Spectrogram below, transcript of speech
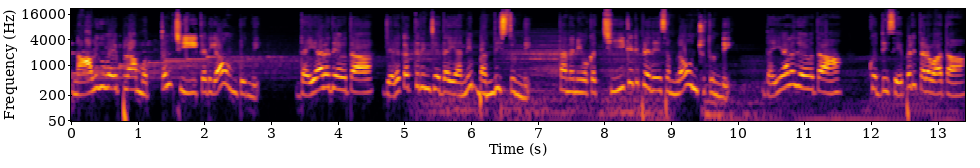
నాలుగు వైపులా మొత్తం చీకటిగా ఉంటుంది. దయ్యాల దేవత జడ కత్తిరించే దయ్యాన్ని బంధిస్తుంది. తనని ఒక చీకటి ప్రదేశంలో ఉంచుతుంది. దయ్యాల దేవత కొద్దిసేపటి తర్వాత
